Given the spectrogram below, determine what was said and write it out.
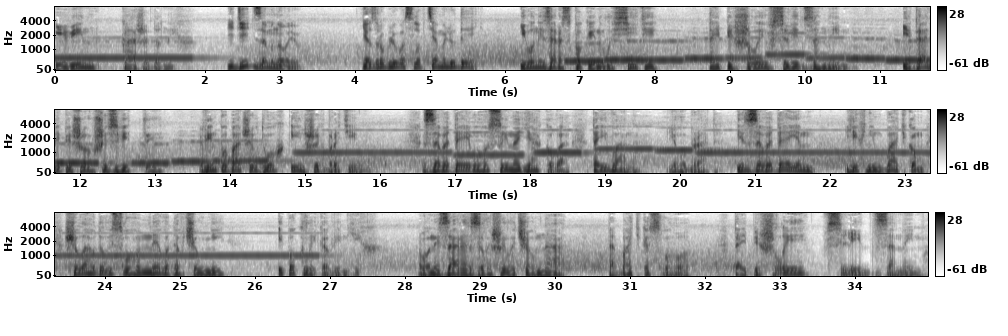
І він каже до них. Ідіть за мною, я зроблю вас лоптями людей. І вони зараз покинули сіті та й пішли вслід за ним. І далі, пішовши звідти, він побачив двох інших братів Заведеєвого сина Якова та Івана, його брата, із Заведеєм, їхнім батьком, що лагодили свого невода в човні, і покликав він їх. Вони зараз залишили човна та батька свого, та й пішли вслід за ним.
